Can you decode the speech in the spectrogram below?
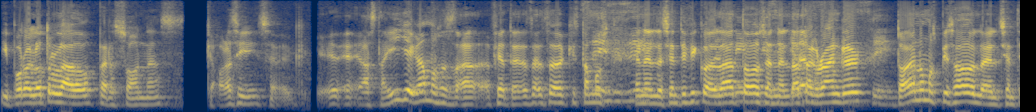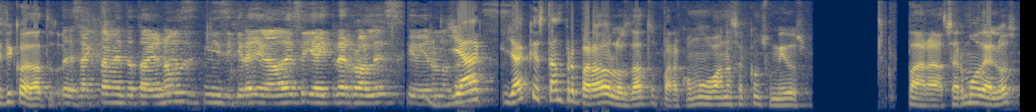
Y por el otro lado, personas que ahora sí, se- que- eh, hasta ahí llegamos, hasta- fíjate, hasta- aquí estamos Sí, sí, sí. en el de científico de datos, ni en el data wrangler, Sí. todavía no hemos pisado el, el científico de datos. Exactamente, todavía no hemos ni siquiera llegado a eso y hay tres roles que vieron los Ya, datos. ya que están preparados los datos para cómo van a ser consumidos para hacer modelos,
